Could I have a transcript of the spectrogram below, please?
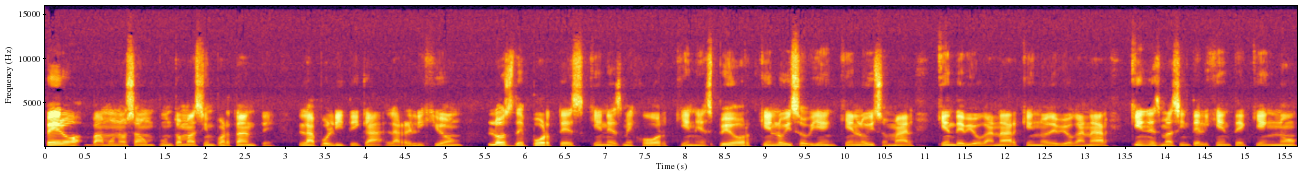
Pero vámonos a un punto más importante, la política, la religión, los deportes, quién es mejor, quién es peor, quién lo hizo bien, quién lo hizo mal, quién debió ganar, quién no debió ganar, quién es más inteligente, quién no.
